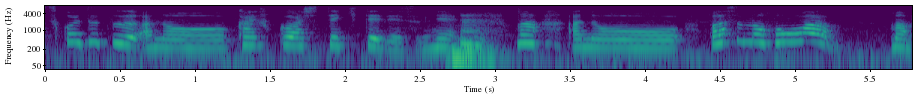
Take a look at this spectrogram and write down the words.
少しずつあの回復はしてきてですね、うん。まああのバスの方はまあ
